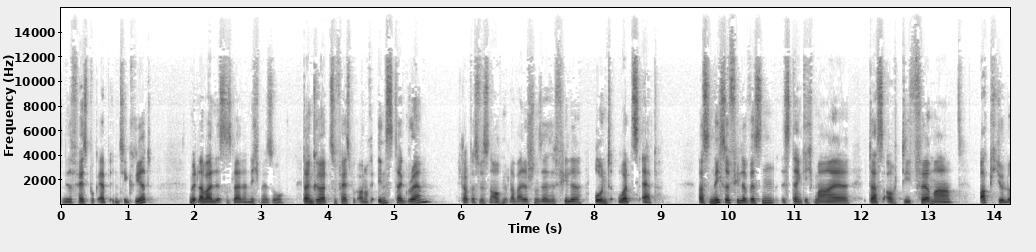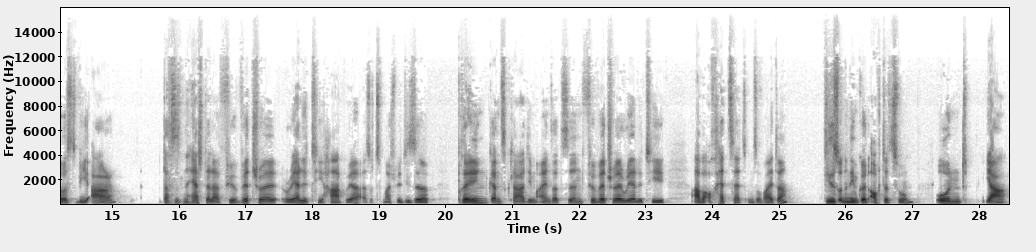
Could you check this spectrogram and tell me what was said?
in dieser Facebook App integriert. Mittlerweile ist es leider nicht mehr so. Dann gehört zu Facebook auch noch Instagram. Ich glaube, das wissen auch mittlerweile schon sehr, sehr viele. Und WhatsApp. Was nicht so viele wissen, ist, denke ich mal, dass auch die Firma Oculus VR, das ist ein Hersteller für Virtual Reality Hardware, also zum Beispiel diese Brillen ganz klar, die im Einsatz sind für Virtual Reality, aber auch Headsets und so weiter. Dieses Unternehmen gehört auch dazu. Und ja,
